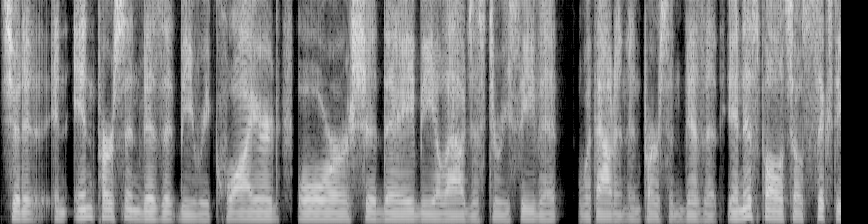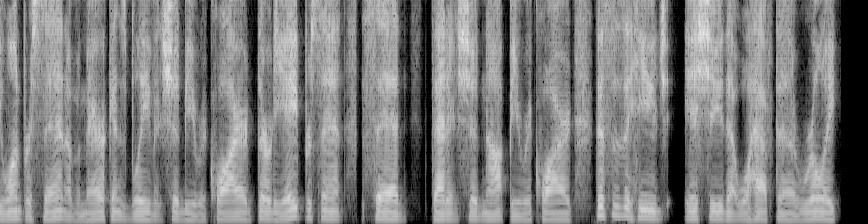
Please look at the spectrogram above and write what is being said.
should it, an in-person visit be required or should they be allowed just to receive it without an in-person visit. In this poll, it shows 61% of Americans believe it should be required. 38% said that it should not be required. This is a huge issue that we'll have to really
